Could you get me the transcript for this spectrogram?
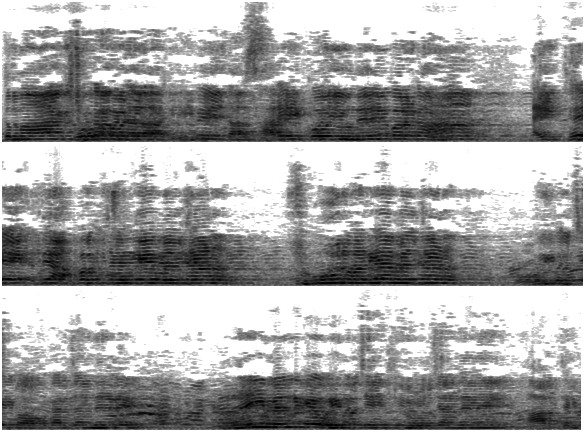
ਦਿਮਾਗ ਛੋਟਾ ਵੱਡਾ ਲਾ ਕੇ ਭੇਜਦਾ, ਸਾਰੇ ਇੱਕੋ ਹੀ ਹੁੰਦੇ ਨੇ ਪਰ ਕਹਾਂ ਇੱਥੇ ਅਧਿਆਪਕ ਚੰਗੇ ਮਿਲ ਜਾਣ, ਸਕੂਲ ਵਧੀਆ ਮਿਲ ਜਾਣ, ਉਹੀ ਬੱਚੇ ਟੌਪ ਕਰ ਜਾਂਦੇ ਨੇ। ਨਹੀਂ ਮਿਲਣਗੇ, ਉਹੀ ਬੱਚੇ ਇੱਥੇ ਹੀ ਰੁਲ ਜਾਂਦੇ ਨੇ। ਆਰਥਿਕ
